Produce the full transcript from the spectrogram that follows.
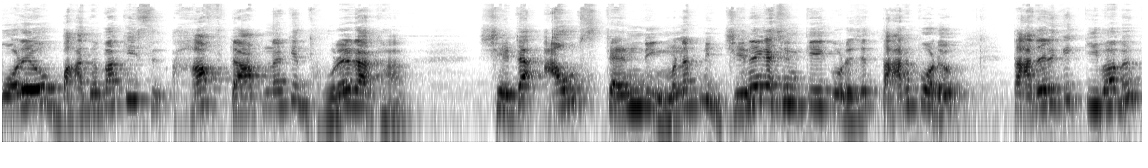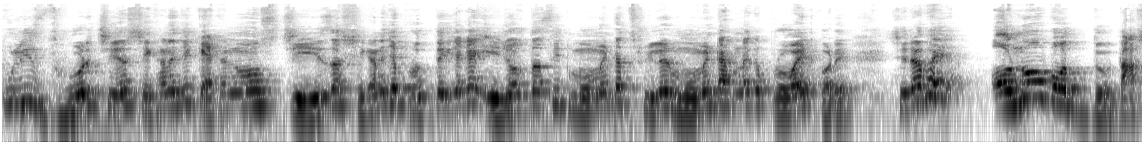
পরেও বাদবাকি হাফটা আপনাকে ধরে রাখা, সেটা আউটস্ট্যান্ডিং মানে আপনি জেনে গেছেন কে করেছে, তারপরেও তাদেরকে কীভাবে পুলিশ ধরছে সেখানে যে ক্যাট অ্যান্ড মাউস চেজ আর সেখানে যে প্রত্যেক জায়গায় edge of the seat moment আর থ্রিলার মোমেন্ট আপনাকে প্রোভাইড করে, সেটা ভাই অনবদ্য, তার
